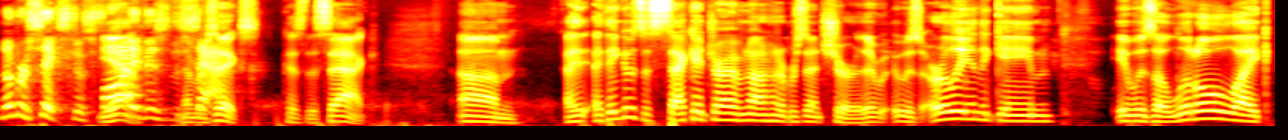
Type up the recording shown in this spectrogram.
Number six, because five yeah, is the number sack. six because the sack. Um, I, I think it was the second drive. I'm not 100 percent sure. There, it was early in the game. It was a little like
